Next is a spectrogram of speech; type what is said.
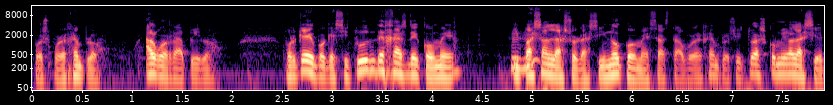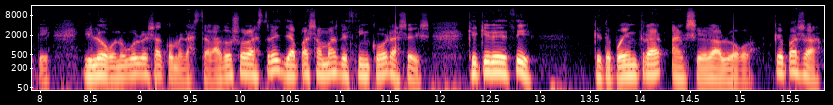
Pues, por ejemplo, algo rápido. ¿Por qué? Porque si tú dejas de comer y pasan las horas y no comes hasta, por ejemplo, si tú has comido a las 7 y luego no vuelves a comer hasta las 2 o las 3, ya pasan más de 5 horas, 6. ¿Qué quiere decir? Que te puede entrar ansiedad luego. ¿Qué pasa?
